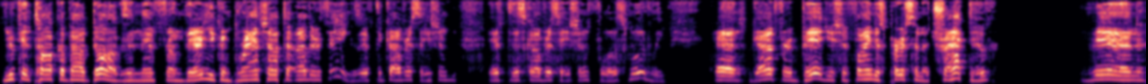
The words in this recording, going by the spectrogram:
you can talk about dogs, and then from there you can branch out to other things if the conversation, if this conversation flows smoothly. And God forbid you should find this person attractive, then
